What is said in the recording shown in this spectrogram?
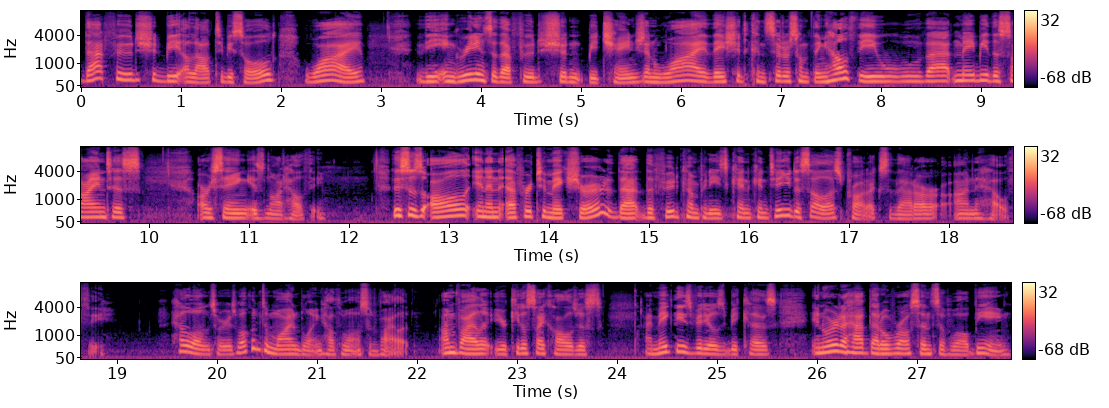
that food should be allowed to be sold, why the ingredients of that food shouldn't be changed, and why they should consider something healthy that maybe the scientists are saying is not healthy. This is all in an effort to make sure that the food companies can continue to sell us products that are unhealthy. Hello, wellness warriors. Welcome to Mind Blowing Health and Wellness with Violet. I'm Violet, your keto psychologist. I make these videos because in order to have that overall sense of well being,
